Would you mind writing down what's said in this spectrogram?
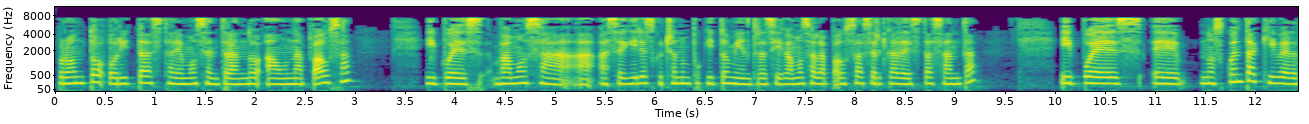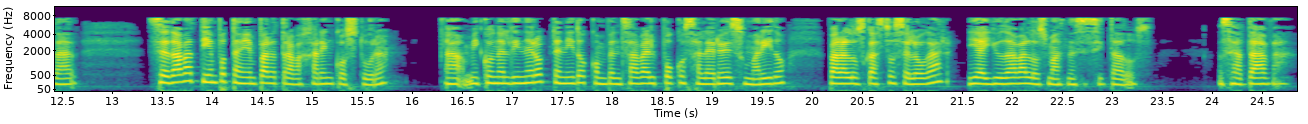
pronto, ahorita estaremos entrando a una pausa y pues vamos a, seguir escuchando un poquito mientras llegamos a la pausa acerca de esta santa. Y pues eh, nos cuenta aquí, ¿verdad? Se daba tiempo también para trabajar en costura. Ah, y con el dinero obtenido compensaba el poco salario de su marido para los gastos del hogar y ayudaba a los más necesitados. O sea, daba,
